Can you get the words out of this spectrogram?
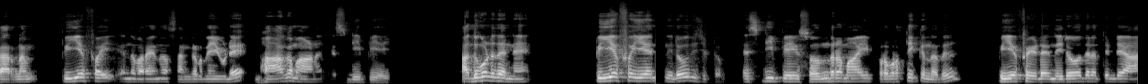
കാരണം പി എഫ് ഐ എന്ന് പറയുന്ന സംഘടനയുടെ ഭാഗമാണ് എസ് ഡി പി ഐ. അതുകൊണ്ട് തന്നെ പി എഫ് ഐയെ നിരോധിച്ചിട്ടും എസ് ഡി പി ഐ സ്വതന്ത്രമായി പ്രവർത്തിക്കുന്നത് പി എഫ് ഐയുടെ നിരോധനത്തിന്റെ ആ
